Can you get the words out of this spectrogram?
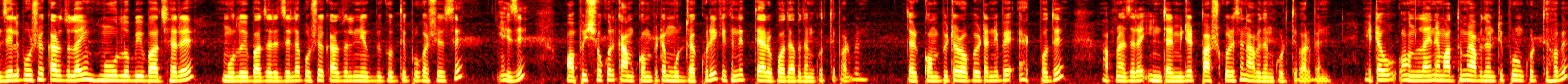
জেলা পরিষদ কার্যালয় মৌলভীবাজারে মৌলভীবাজারে জেলা পরিষদ কার্যালয় নিয়োগ বিজ্ঞপ্তি প্রকাশ হয়েছে। এই যে, অফিস সকল কাম কম্পিউটার মুদ্রাক্ষরিক এখানে তেরো পদে আবেদন করতে পারবেন। তার কম্পিউটার অপারেটর নেবে এক পদে। আপনারা যারা ইন্টারমিডিয়েট পাস করেছেন আবেদন করতে পারবেন। এটাও অনলাইনের মাধ্যমে আবেদনটি পূরণ করতে হবে।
